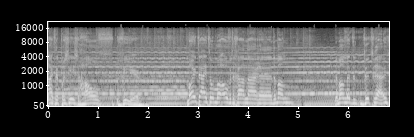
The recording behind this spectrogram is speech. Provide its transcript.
Maakt het precies half vier. Mooie tijd om over te gaan naar eh, de man. De man met de, de trui.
